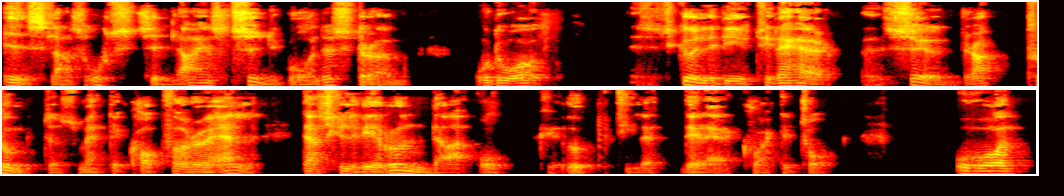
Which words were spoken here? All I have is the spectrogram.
Islands ostsida, en sydgående ström och då skulle vi till den här eh, södra punkten som heter Kap Farvel. Där skulle vi runda och upp till det där Quartertop. Och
